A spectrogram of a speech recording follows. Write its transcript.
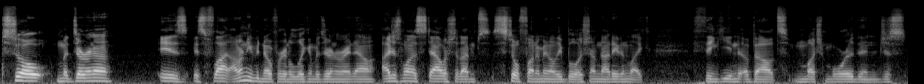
so Moderna is is flat. I don't even know if we're gonna look at Moderna right now. I just want to establish that I'm still fundamentally bullish. I'm not even like thinking about much more than just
